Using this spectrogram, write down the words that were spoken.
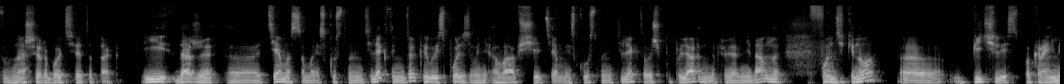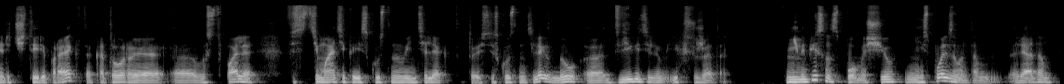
В нашей работе это так. И даже э, тема сама искусственного интеллекта, не только его использование, а вообще тема искусственного интеллекта очень популярна. Например, недавно в фонде кино э, пичились, по крайней мере, четыре проекта, которые э, выступали с тематикой искусственного интеллекта. То есть искусственный интеллект был э, двигателем их сюжета. Не написан с помощью, не использован там рядом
